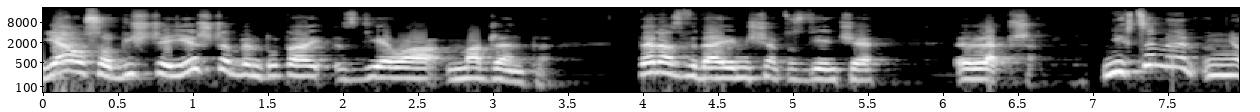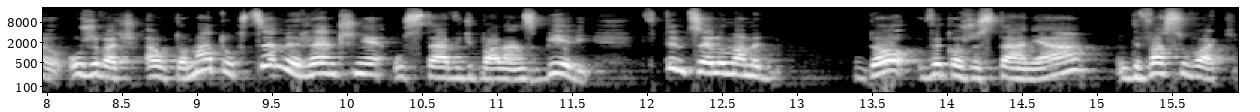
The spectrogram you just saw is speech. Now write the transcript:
Ja osobiście jeszcze bym tutaj zdjęła magentę. Teraz wydaje mi się to zdjęcie lepsze. Nie chcemy mm, używać automatu, chcemy ręcznie ustawić balans bieli. W tym celu mamy do wykorzystania dwa suwaki.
